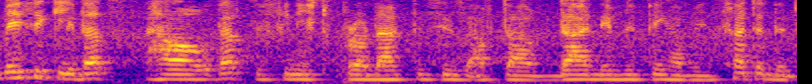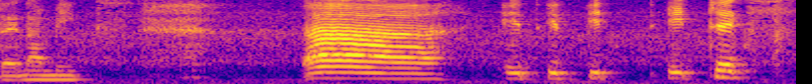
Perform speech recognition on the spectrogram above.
basically that's how that's the finished product. This is after i've done everything. I've inserted the dynamics. Uh it it it, it takes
